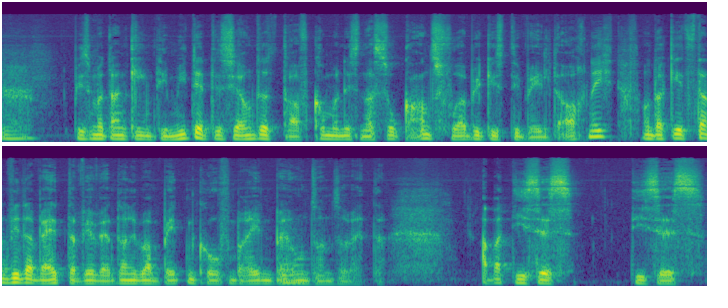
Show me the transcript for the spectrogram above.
Mhm. Bis man dann gegen die Mitte des Jahrhunderts draufgekommen ist, na so ganz farbig ist die Welt auch nicht. Und da geht es dann wieder weiter. Wir werden dann über den Bettenkofen reden bei mhm. uns und so weiter. Aber dieses, dieses,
